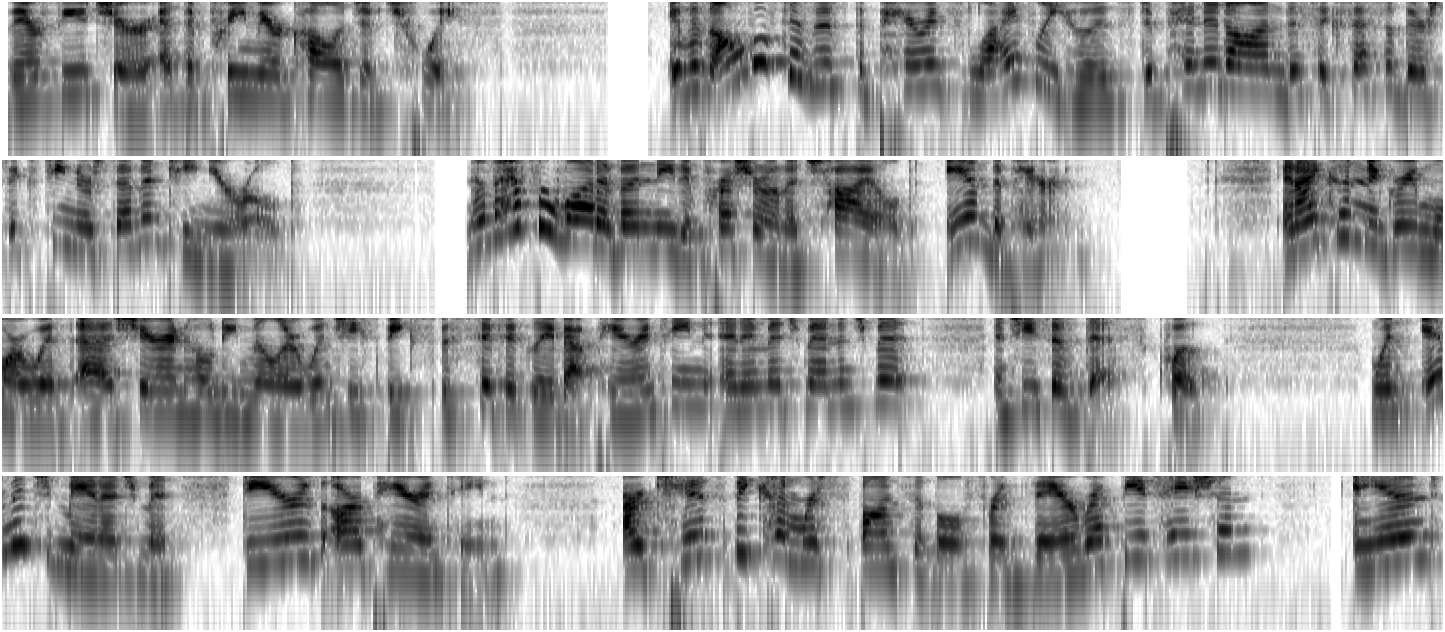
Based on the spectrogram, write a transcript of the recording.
their future at the premier college of choice. It was almost as if the parents' livelihoods depended on the success of their 16 or 17 year old. Now, that's a lot of unneeded pressure on a child and the parent. And I couldn't agree more with uh, Sharon Hodde Miller when she speaks specifically about parenting and image management. And she says this quote, when image management steers our parenting, our kids become responsible for their reputation and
